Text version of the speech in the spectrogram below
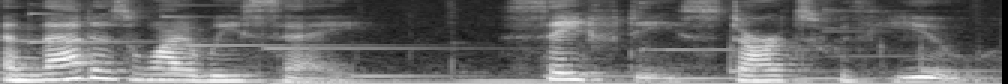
And that is why we say, safety starts with you.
